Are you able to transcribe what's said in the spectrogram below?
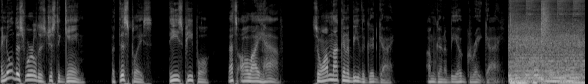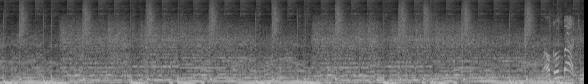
I know this world is just a game, but this place, these people, that's all I have. So I'm not going to be the good guy. I'm going to be a great guy. Welcome back. You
